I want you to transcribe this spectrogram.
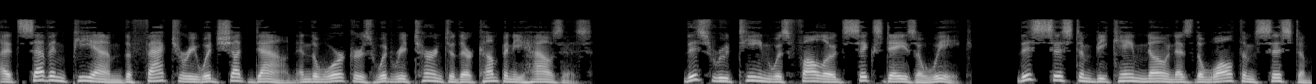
At 7 p.m. the factory would shut down and the workers would return to their company houses. This routine was followed six days a week. This system became known as the Waltham system.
